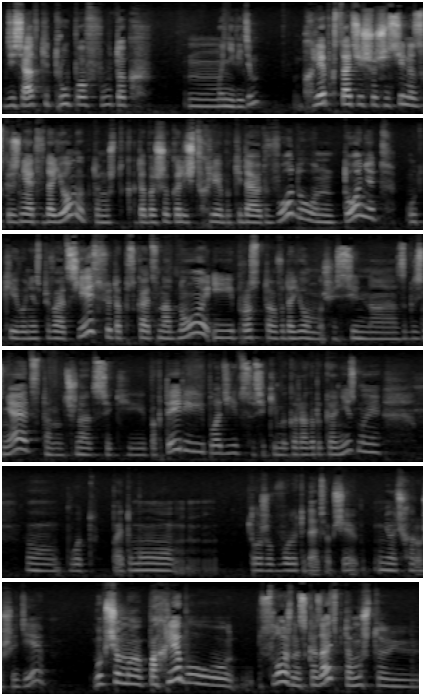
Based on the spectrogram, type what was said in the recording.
Десятки трупов, уток мы не видим. Хлеб, кстати, еще очень сильно загрязняет водоемы, потому что когда большое количество хлеба кидают в воду, он тонет, утки его не успевают съесть, все это опускается на дно, и просто водоем очень сильно загрязняется, там начинаются всякие бактерии плодиться, всякие микроорганизмы. Э, вот, поэтому тоже в воду кидать вообще не очень хорошая идея. В общем, э, по хлебу сложно сказать, потому что э,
